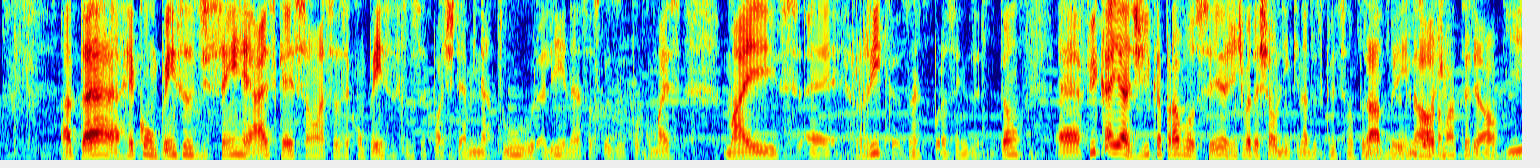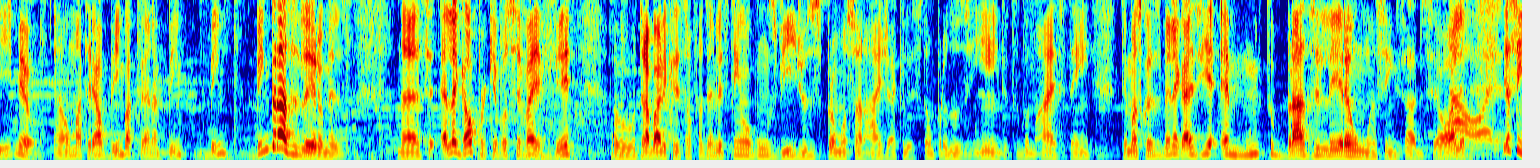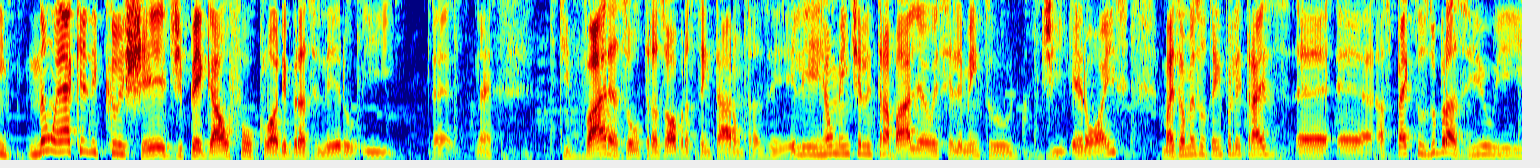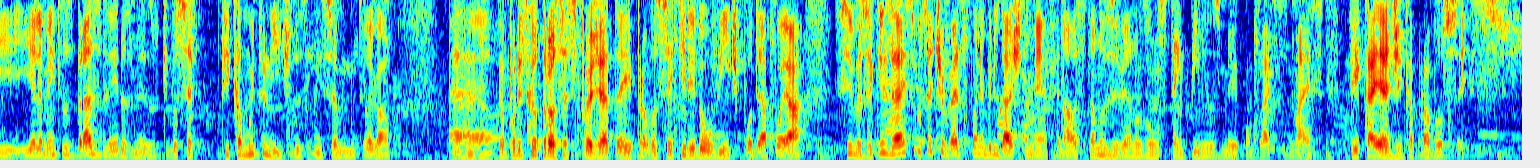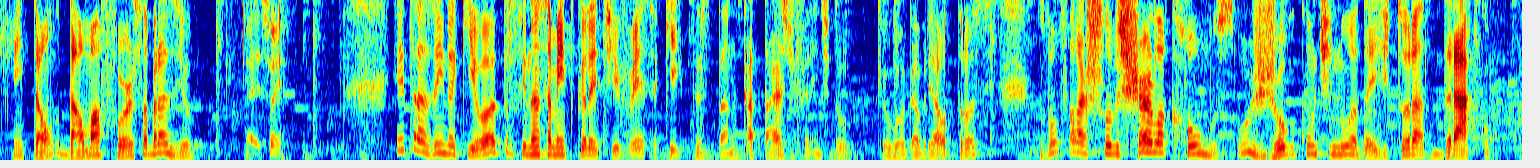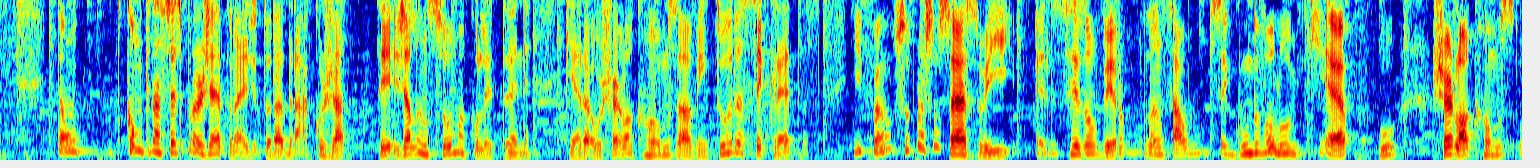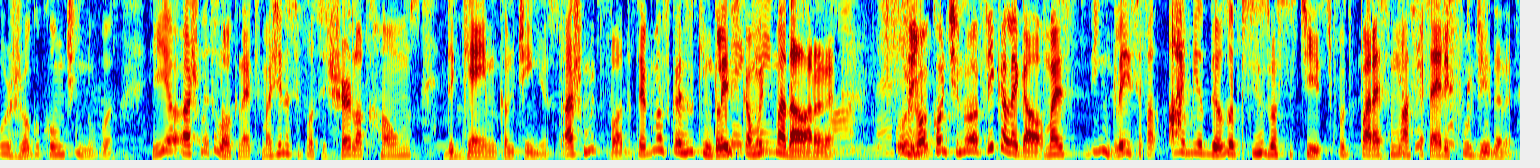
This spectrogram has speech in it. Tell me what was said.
Até recompensas de 100 reais, que aí são essas recompensas que você pode ter a miniatura ali, né? Essas coisas um pouco mais, mais é, ricas, né? Por assim dizer. Então, é, fica aí a dica pra você. A gente vai deixar o link na descrição também Tá aqui do bem da hora o material. E, meu, é um material bem bacana, bem, bem, bem brasileiro mesmo. Né? É legal porque você vai ver o trabalho que eles estão fazendo. Eles têm alguns vídeos promocionais já que eles estão produzindo e tudo mais. Tem, tem umas coisas bem legais e é, é muito brasileirão, assim, sabe? Você olha. E assim, não é aquele clichê de pegar o folclore brasileiro e. é, né? Que várias outras obras tentaram trazer. Ele realmente ele trabalha esse elemento de heróis, mas ao mesmo tempo ele traz é, é, aspectos do Brasil e, e elementos brasileiros mesmo que você fica muito nítido assim. Isso é muito legal. É, então por isso que eu trouxe esse projeto aí pra você, querido ouvinte, poder apoiar, se você quiser e se você tiver disponibilidade também. Afinal, estamos vivendo uns tempinhos meio complexos, mas fica aí a dica pra vocês. Então, dá uma força, Brasil. É isso aí. E trazendo aqui outro financiamento coletivo, esse aqui está no Catarse, diferente do que o Gabriel trouxe. Vou falar sobre Sherlock Holmes, o jogo continua da editora Draco. Então, como que nasceu esse projeto, né? A editora Draco já te- já lançou uma coletânea que era o Sherlock Holmes Aventuras Secretas e foi um super sucesso. E eles resolveram lançar um segundo volume, que é o Sherlock Holmes, o jogo continua. E eu acho muito louco, né? Que imagina se fosse Sherlock Holmes, The Game Continues. Acho muito foda. Tem algumas coisas que em inglês The fica muito mais da hora, né? on, né? O Sim. jogo continua, fica legal, mas em inglês você fala, ai meu Deus, eu preciso assistir isso. Tipo, parece uma série fodida, né?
